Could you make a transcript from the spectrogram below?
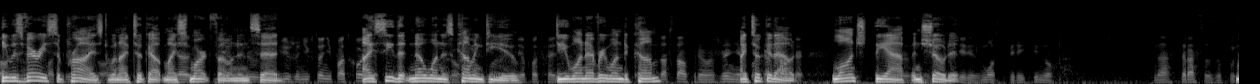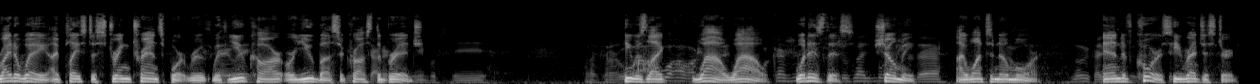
He was very surprised when I took out my smartphone and said, I see that no one is coming to you. Do you want everyone to come? I took it out, launched the app, and showed it. Right away, I placed a string transport route with U-Car or U-Bus across the bridge. He was like, wow, wow, what is this? Show me. I want to know more. And of course, he registered.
